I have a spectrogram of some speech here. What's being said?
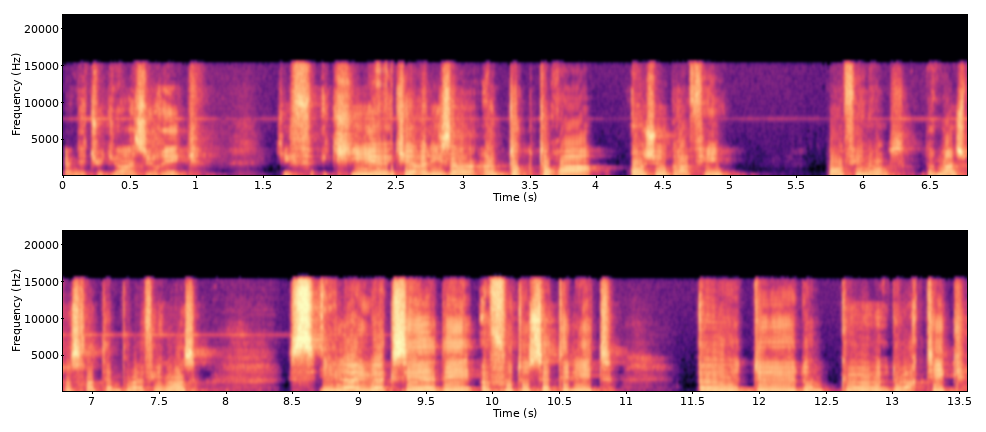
un étudiant à Zurich qui, réalise un, doctorat en géographie, en finance, dommage, ce sera un thème pour la finance. Il a eu accès à des photos satellites euh, de, euh, de l'Arctique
